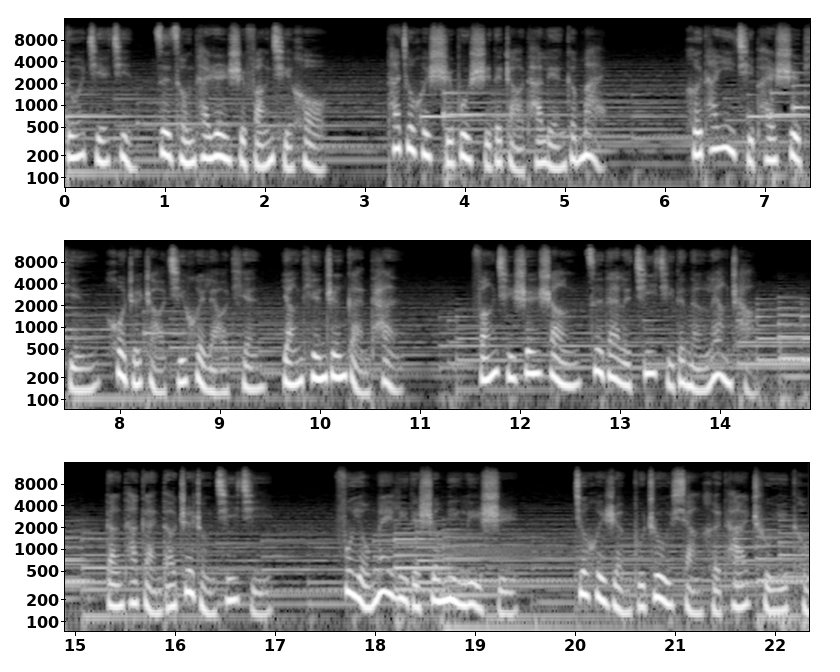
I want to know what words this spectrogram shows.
多接近。自从他认识房琪后，他就会时不时的找他连个麦。和他一起拍视频，或者找机会聊天。杨天真感叹，房琪身上自带了积极的能量场。当他感到这种积极、富有魅力的生命力时，就会忍不住想和他处于同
